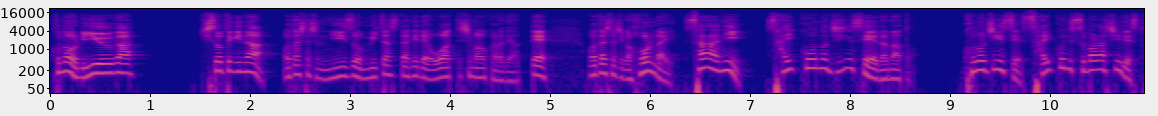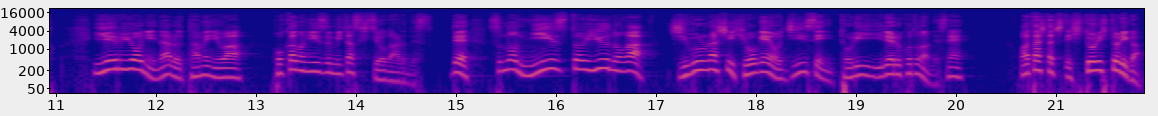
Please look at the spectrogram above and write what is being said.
この理由が基礎的な私たちのニーズを満たすだけで終わってしまうからであって、私たちが本来さらに最高の人生だなと、この人生最高に素晴らしいですと言えるようになるためには、他のニーズを満たす必要があるんです。で、そのニーズというのが自分らしい表現を人生に取り入れることなんですね。私たちって一人一人が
